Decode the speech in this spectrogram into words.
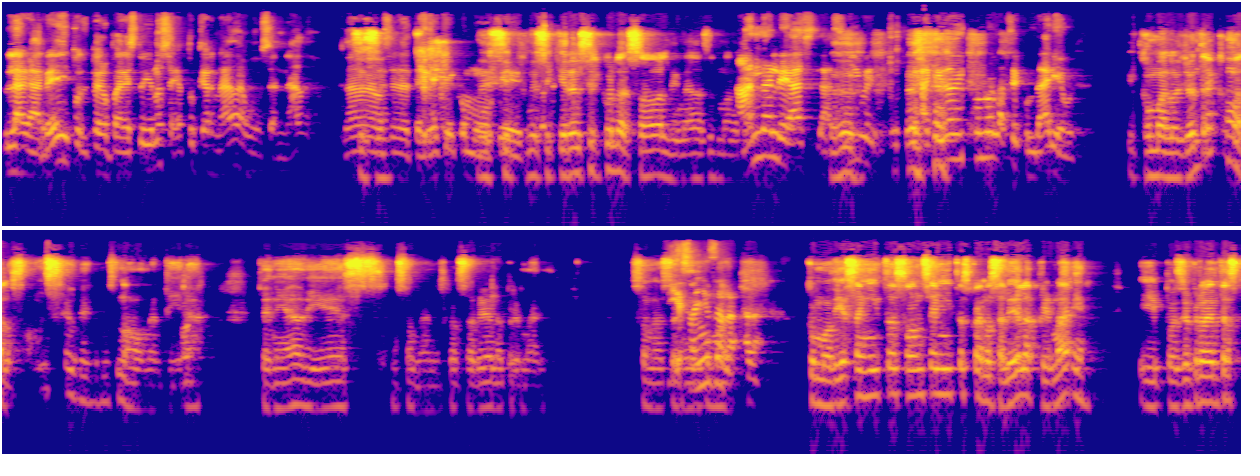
la agarré, y pues, pero para esto yo no sabía tocar nada, güey, o sea, nada. Ah, sí, sí. o sea, tenía que como. Ni, que, ni siquiera el círculo de sol ni nada. Ándale, así, güey. Aquí era uno la secundaria, güey. Y como a los, yo entré como a los 11, güey. No, mentira. Tenía 10, más o menos, cuando salí de la primaria. Son 10 años como, a, la, a la, Como 10 añitos, 11 añitos cuando salí de la primaria. Y pues yo creo que entras,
